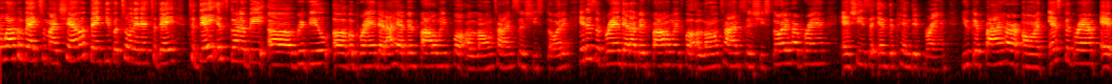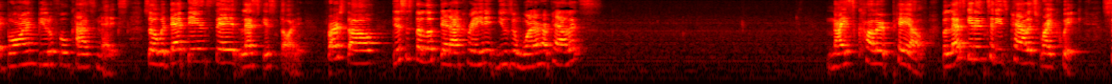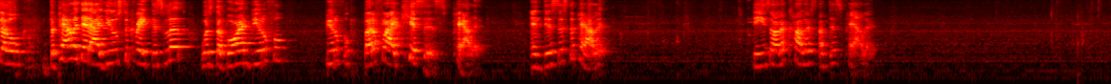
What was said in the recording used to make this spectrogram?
and welcome back to my channel. Thank you for tuning in today. Today is going to be a review of a brand that I have been following for a long time since she started. It is a brand that I've been following for a long time since she started her brand and she's an independent brand. You can find her on Instagram at Bornbeautyfull Cosmetics. So with that being said, let's get started. First off, this is the look that I created using one of her palettes. Nice colored payoff. But let's get into these palettes right quick. So the palette that I used to create this look was the Bornbeautyfull, Beautiful Butterfly Kisses palette. And this is the palette. These are the colors of this palette.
